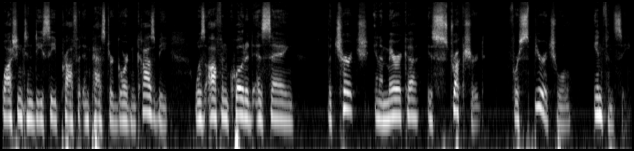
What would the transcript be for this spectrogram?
Washington, D.C. prophet and pastor Gordon Cosby, was often quoted as saying, The church in America is structured for spiritual infancy.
